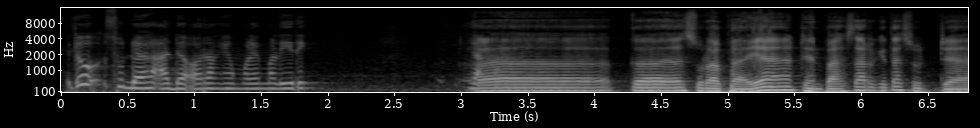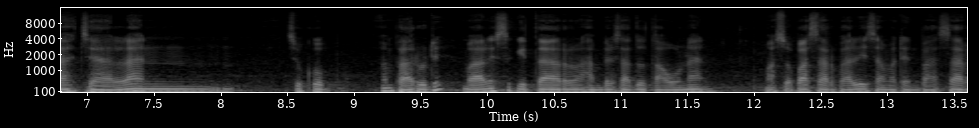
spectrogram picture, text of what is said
Itu sudah ada orang yang mulai melirik? Nggak. Eh, ke Surabaya Denpasar kita sudah jalan cukup eh, baru deh paling sekitar hampir satu tahunan masuk pasar Bali sama Denpasar.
